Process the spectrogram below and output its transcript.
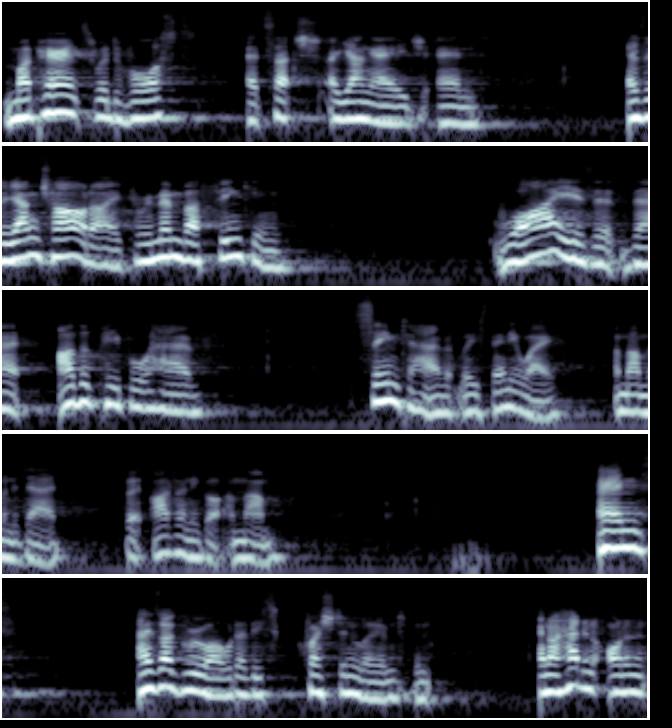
My parents were divorced at such a young age, and as a young child, I can remember thinking, why is it that other people have, seem to have at least anyway, a mum and a dad, but I've only got a mum? And as I grew older, this question loomed, and I had an on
